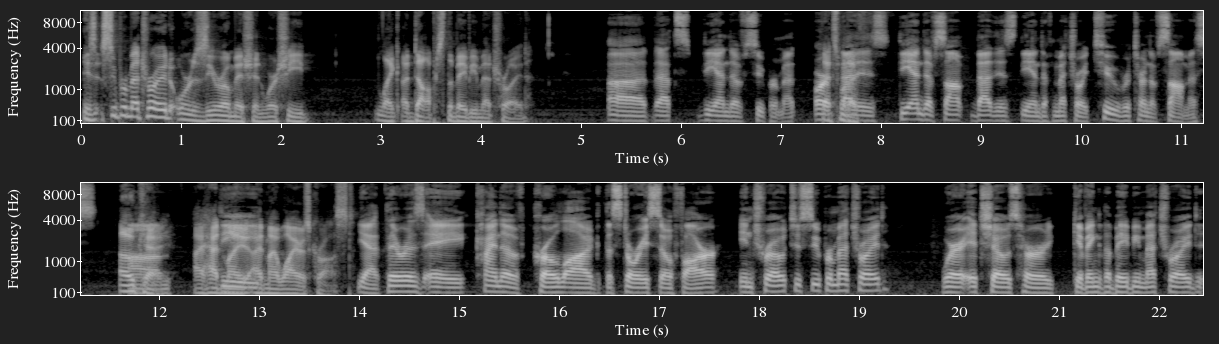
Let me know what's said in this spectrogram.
is it Super Metroid or Zero Mission where she like adopts the baby Metroid? Uh, that's the end of Super Met, or That's that I- is the end of Sam. That is the end of Metroid Two: Return of Samus. Okay. Um, I had my I had my wires crossed. Yeah, there is a kind of prologue, the story so far intro to Super Metroid, where it shows her giving the baby Metroid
